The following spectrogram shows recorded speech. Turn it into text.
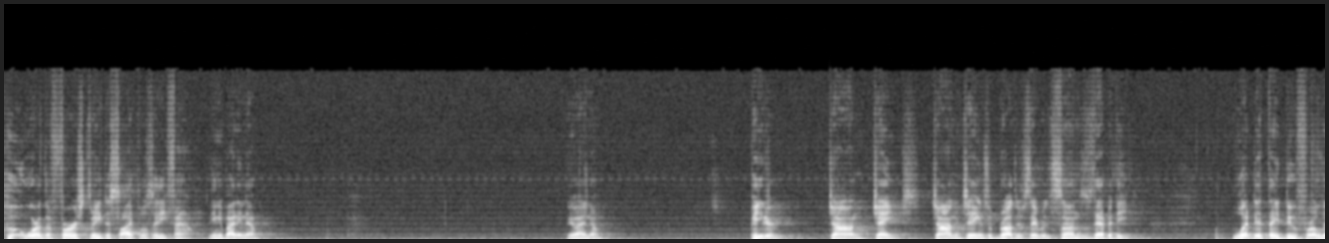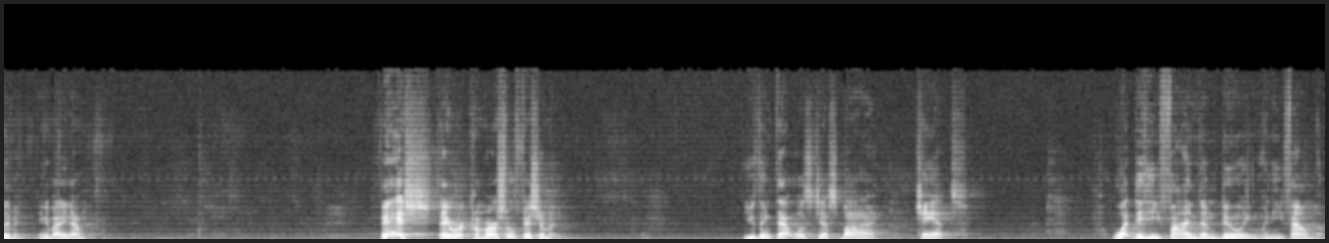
who were the first three disciples that he found? Anybody know? Anybody know? Peter, John, James. John and James were brothers. They were the sons of Zebedee. What did they do for a living? Anybody know? Fish. They were commercial fishermen. You think that was just by chance? What did he find them doing when he found them?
